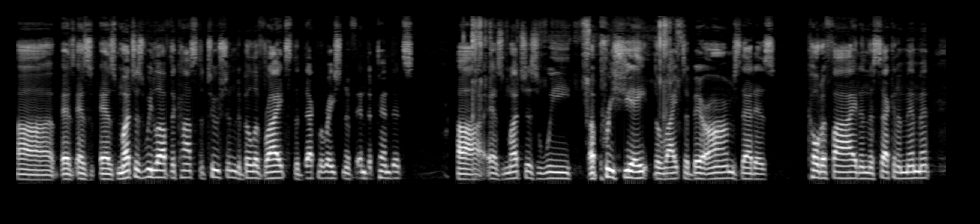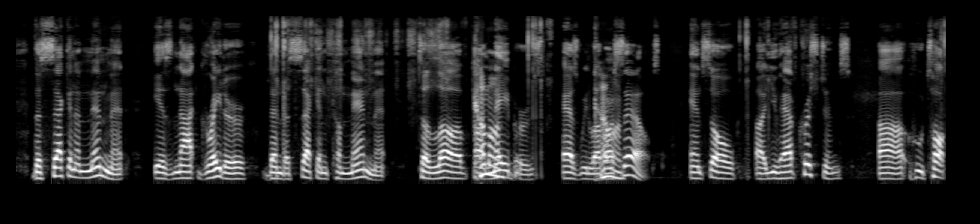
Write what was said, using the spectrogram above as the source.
uh, as as as much as we love the Constitution, the Bill of Rights, the Declaration of Independence, uh, as much as we appreciate the right to bear arms that is codified in the Second Amendment, the Second Amendment is not greater than the Second Commandment to love Come our on. neighbors as we love Come on. ourselves. And so uh, you have Christians uh, who talk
